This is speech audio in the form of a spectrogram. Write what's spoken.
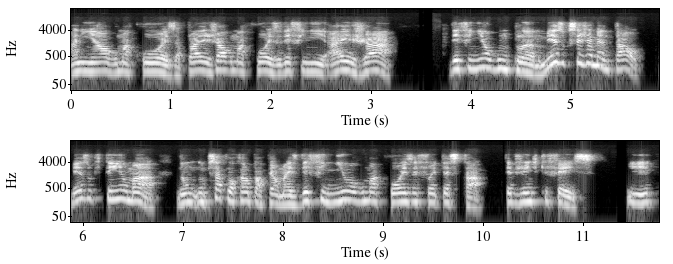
alinhar alguma coisa, planejar alguma coisa, definir, arejar, definir algum plano, mesmo que seja mental, mesmo que tenha uma. Não, não precisa colocar no papel, mas definiu alguma coisa e foi testar. Teve gente que fez e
